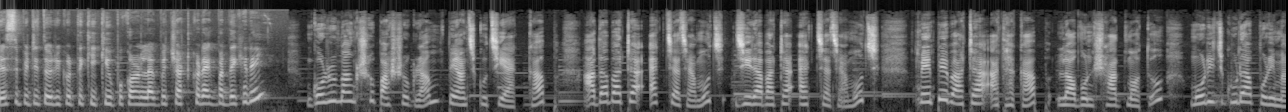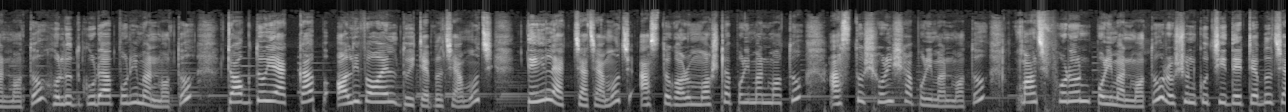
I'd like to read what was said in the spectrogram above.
রেসিপিটি তৈরি করতে কি কি উপকরণ লাগবে চট করে একবার দেখে নিই। গরুর মাংস পাঁচশো গ্রাম, পেঁয়াজ কুচি এক কাপ, আদা বাটা এক চা চামচ, জিরা বাটা এক চা চামচ, পেঁপে বাটা আধা কাপ, লবণ স্বাদ মতো, মরিচ গুঁড়া পরিমাণ মতো, হলুদ গুঁড়া পরিমাণ মতো, টক দই এক কাপ, অলিভ অয়েল দুই টেবিল চামচ, তেল এক চা চামচ, আস্ত গরম মশলা পরিমাণ মতো, আস্ত সরিষা পরিমাণ মতো, পাঁচ ফোড়ন পরিমাণ মতো, রসুন কুচি দেড় টেবিল চামচ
